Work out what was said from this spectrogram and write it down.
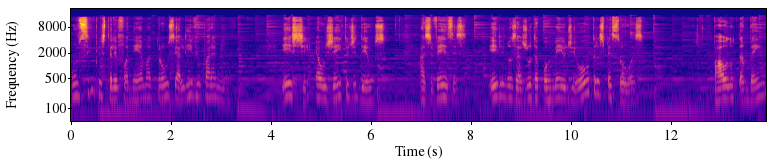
Um simples telefonema trouxe alívio para mim. Este é o jeito de Deus. Às vezes, ele nos ajuda por meio de outras pessoas. Paulo também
